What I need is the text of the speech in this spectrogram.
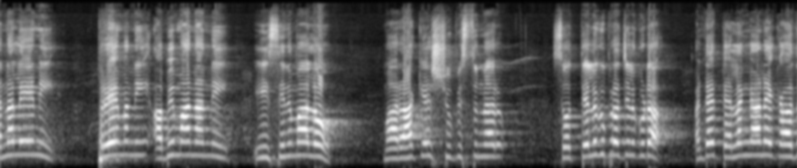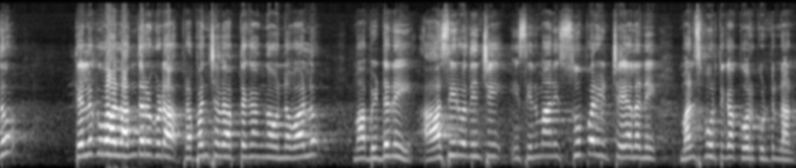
ఎనలేని ప్రేమని అభిమానాన్ని ఈ సినిమాలో మా రాకేష్ చూపిస్తున్నారు. సో తెలుగు ప్రజలు కూడా అంటే తెలంగాణే కాదు తెలుగు వాళ్ళందరూ కూడా ప్రపంచవ్యాప్తంగా ఉన్న వాళ్ళు మా బిడ్డని ఆశీర్వదించి ఈ సినిమాని సూపర్ హిట్ చేయాలని మనస్ఫూర్తిగా కోరుకుంటున్నాను.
